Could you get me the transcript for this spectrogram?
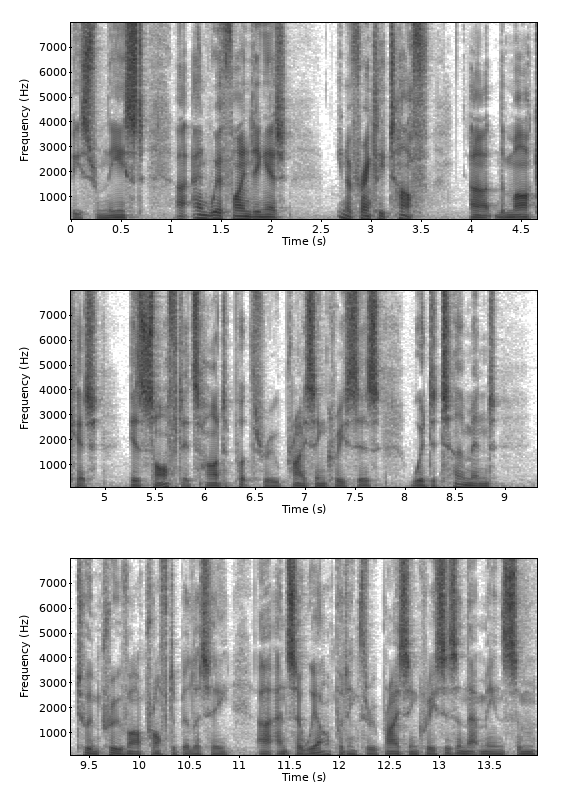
Beast from the East. and we're finding it, you know, frankly, tough. The market is soft. It's hard to put through price increases. We're determined to improve our profitability, uh, and so we are putting through price increases, and that means some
